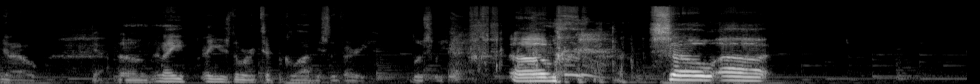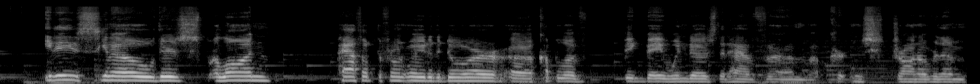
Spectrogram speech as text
you know um, and I, I use the word typical obviously very loosely here. Um, so uh, it is, you know, there's a lawn path up the front way to the door, a couple of big bay windows that have um, curtains drawn over them,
